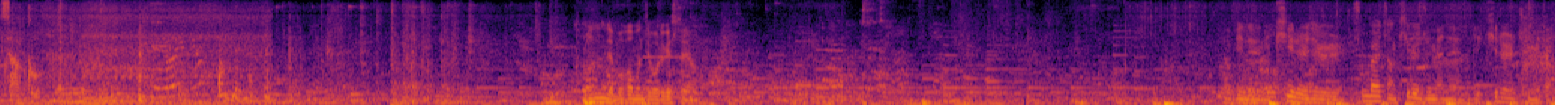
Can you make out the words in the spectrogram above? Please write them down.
도착구. 들어왔는데 뭐가 뭔지 모르겠어요. 여기는 키를 줄 신발장 키를 주면은 이 키를 줍니다.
